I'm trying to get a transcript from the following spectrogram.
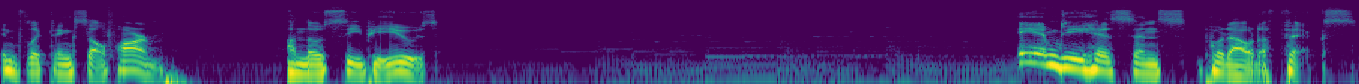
inflicting self-harm on those CPUs. AMD has since put out a fix,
